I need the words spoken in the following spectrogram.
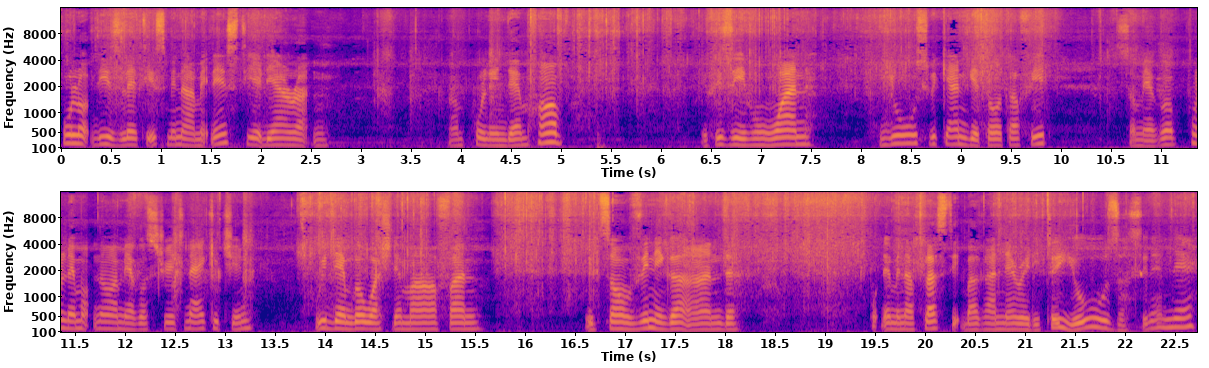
pull up these lettuce. Me now make them stay there rotten. I'm pulling them up. If it's even one use we can get out of it. So me go pull them up now and me go straight in the kitchen. With them go wash them off and with some vinegar and put them in a plastic bag and they're ready to use. See them there?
